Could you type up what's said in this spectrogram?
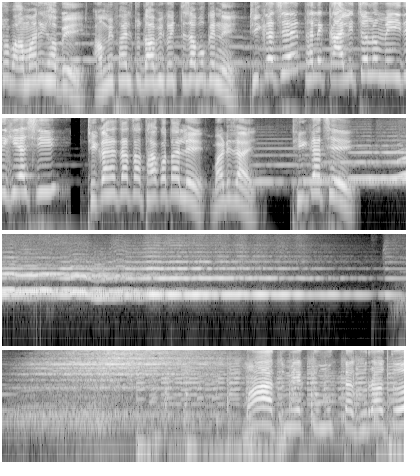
সব আমারই হবে। আমি ফালতু দাবি করতে যাব কেনে? ঠিক আছে তাহলে কালই চলো মেয়ে দেখি আসি। ঠিক আছে চাচা থাকো তাহলে বাড়ি যাই। ঠিক আছে। মা তুমি একটু মুখটা ঘুরাও তো।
